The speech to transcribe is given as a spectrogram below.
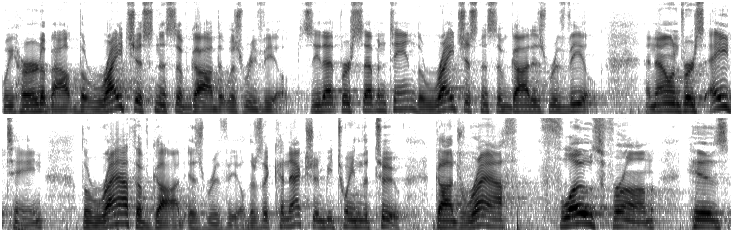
We heard about the righteousness of God that was revealed. See that verse 17? The righteousness of God is revealed. And now in verse 18, the wrath of God is revealed. There's a connection between the two. God's wrath flows from his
